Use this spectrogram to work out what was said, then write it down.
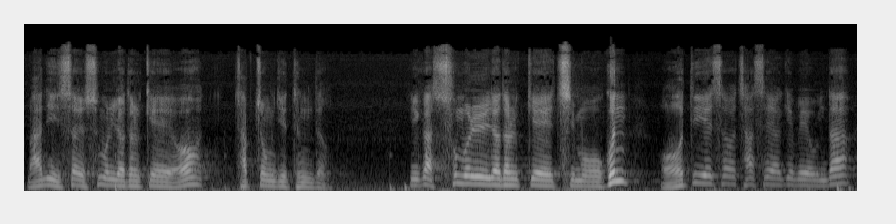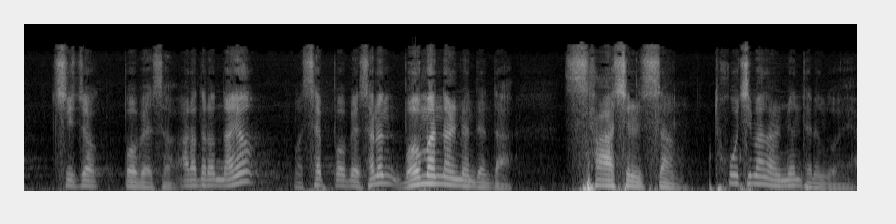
많이 있어요. 28개예요. 잡종지 등등. 그러니까 28개의 지목은 어디에서 자세하게 배운다? 지적 법에서. 알아들었나요? 뭐 세법에서는 뭐만 알면 된다? 사실상 토지만 알면 되는 거예요.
